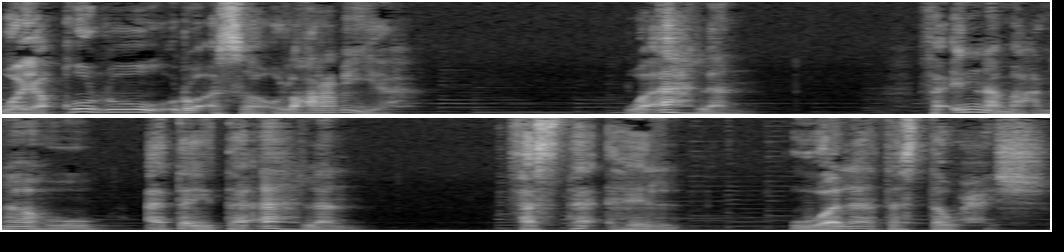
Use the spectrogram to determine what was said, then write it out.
ويقول رؤساء العربية واهلا فإن معناه أتيت أهلا فاستأهل ولا تستوحش.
